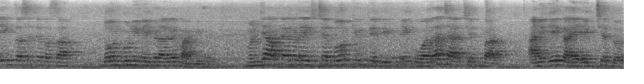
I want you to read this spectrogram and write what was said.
एक जसाच्या तसा दोन गुणिले इकडे आले भागिले. म्हणजे आपल्याकडे एकच्या दोन किमती येतील. एक वजा चार छेद पाच आणि एक आहे एक छेद दोन.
